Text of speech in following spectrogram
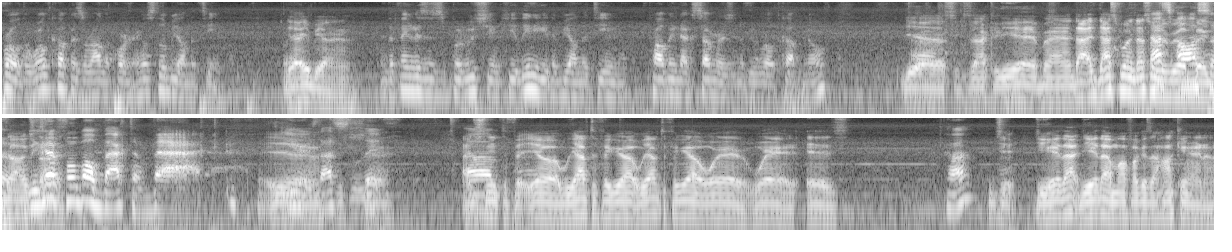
bro. The World Cup is around the corner. He'll still be on the team. Yeah, he'll be alright. The thing is, is Bonucci and Chiellini gonna be on the team. Probably next summer is gonna be World Cup. No. Yeah, Uh, that's exactly it, man. That, that's when that's, That's when the real awesome. big dogs we get football back to back. yeah, years. That's for lit. I just Um, need to fi- yo. We have to figure out. We have to figure out where where it is. Huh? Do, do you hear that? Do you hear that? Motherfuckers are honking right now.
